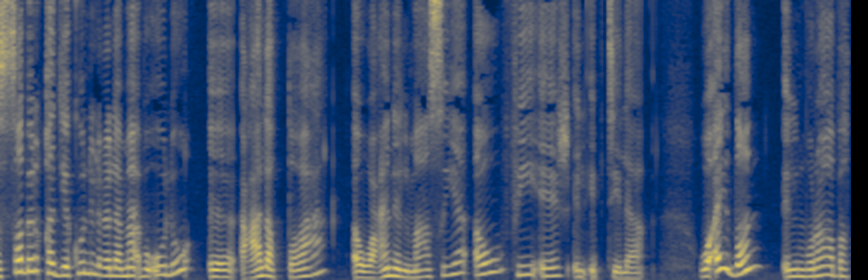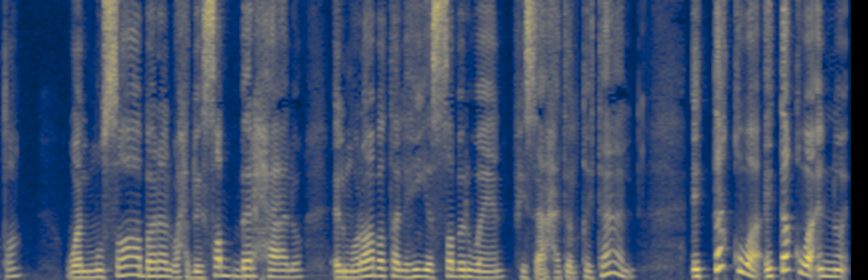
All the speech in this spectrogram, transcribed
الصبر قد يكون العلماء بيقولوا آه، على الطاعة أو عن المعصية أو في إيش؟ الابتلاء. وأيضا المرابطة. والمصابرة الواحد يصبر حاله. المرابطة اللي هي الصبر وين؟ في ساحة القتال. التقوى التقوى إنه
